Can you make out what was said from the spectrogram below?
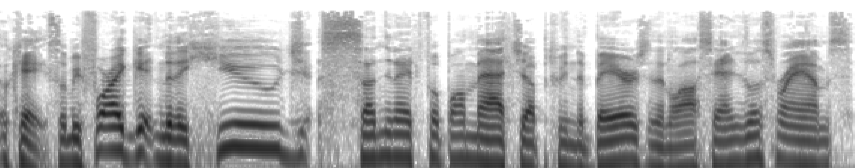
Okay, so before I get into the huge Sunday night football matchup between the Bears and the Los Angeles Rams,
